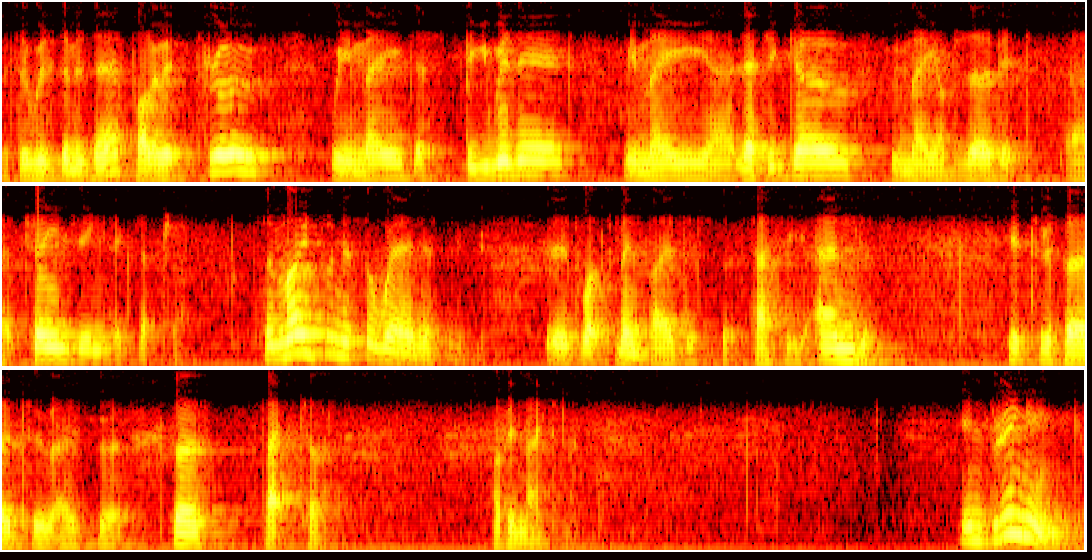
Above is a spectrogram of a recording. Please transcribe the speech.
if the wisdom is there, follow it through, we may just be with it, we may uh, let it go, we may observe it uh, changing, etc. So mindfulness awareness is what's meant by this sati, and it's referred to as the first factor of enlightenment. In bringing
